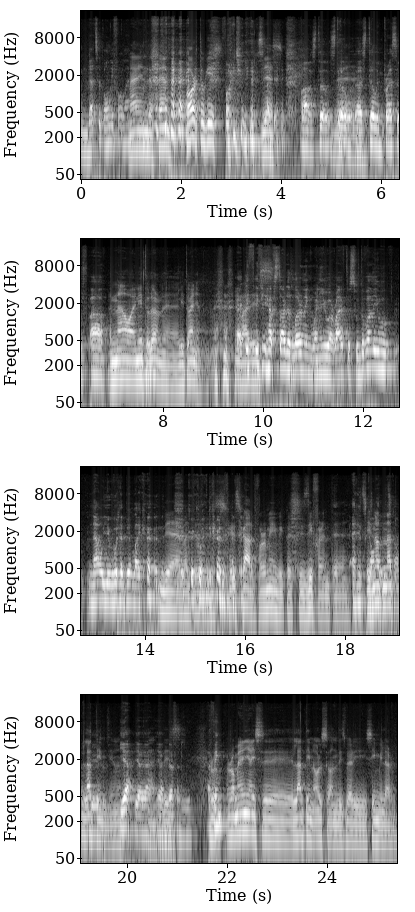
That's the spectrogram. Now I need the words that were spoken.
That's it, only four languages. I understand Portuguese. Portuguese. Yes. okay. Wow, still, still, uh, still impressive. Uh, And now I need to learn uh, Lithuanian. uh, if, if you have started learning when you arrived to Suduva, you now you would have been like. yeah, but it's, it's hard for me because it's different. Uh, and it's, it's not not. Latin, you know. Yeah, yeah, yeah, Yeah, yeah, definitely. I Ro- think Romania is uh, Latin also, and it's very similar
